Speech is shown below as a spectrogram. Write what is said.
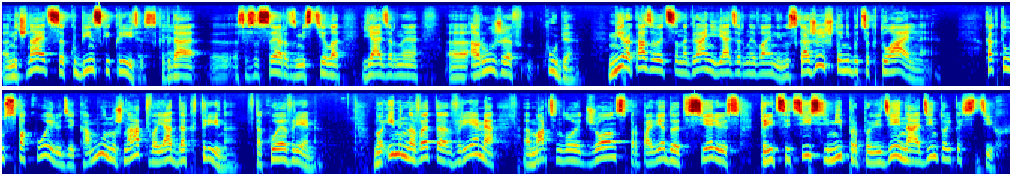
А, начинается кубинский кризис, когда э, СССР разместила ядерное э, оружие в Кубе. Мир оказывается на грани ядерной войны. Ну скажи что-нибудь актуальное. Как-то успокой людей, кому нужна твоя доктрина в такое время. Но именно в это время Э, Мартин Ллойд Джонс проповедует серию из 37 проповедей на один только стих.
